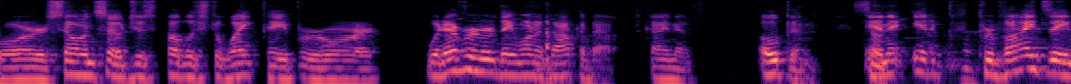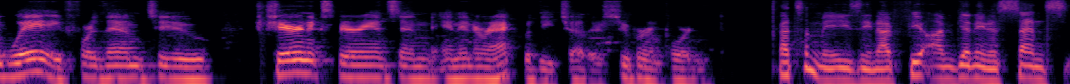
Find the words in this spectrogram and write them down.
or so and so just published a white paper or whatever they want to talk about kind of open so, and it, it provides a way for them to share an experience and, and interact with each other. Super important. That's amazing. I feel I'm getting a sense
